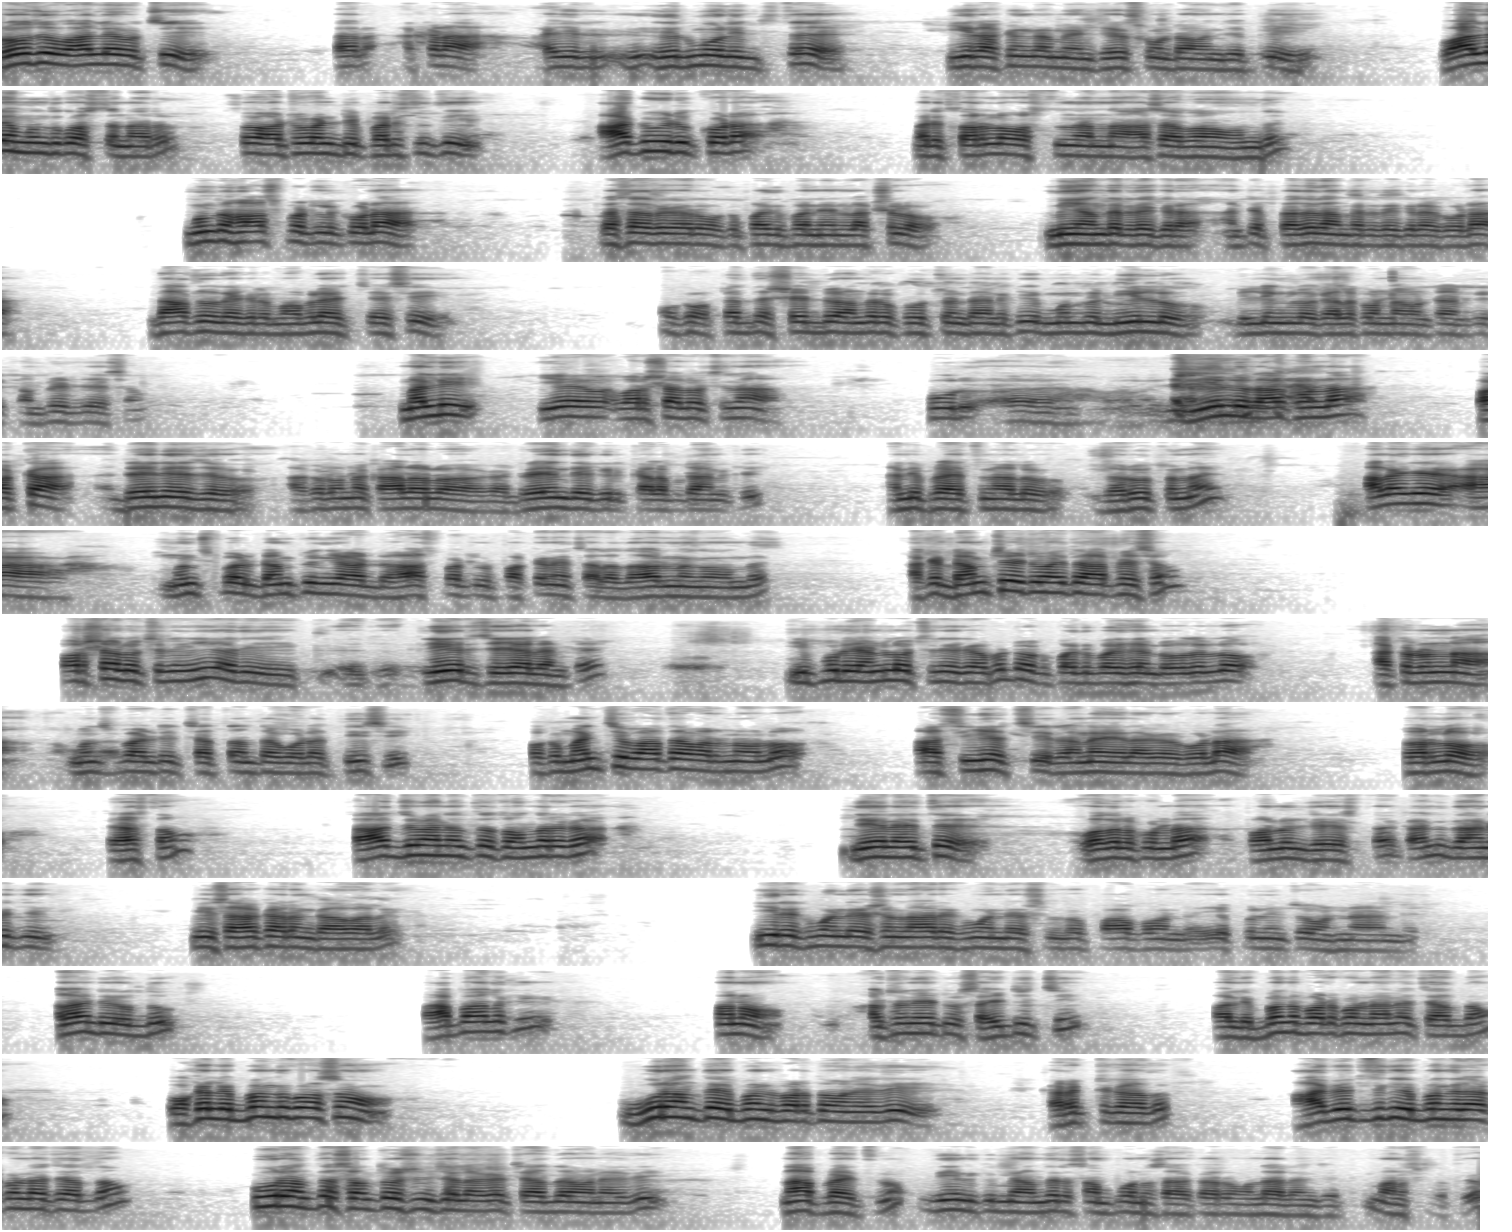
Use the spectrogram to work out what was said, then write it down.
రోజు వాళ్ళే వచ్చి సార్ అక్కడ అవి నిర్మూలించితే ఈ రకంగా మేము చేసుకుంటామని చెప్పి వాళ్ళే ముందుకు వస్తున్నారు సో అటువంటి పరిస్థితి ఆకువీడికి కూడా మరి త్వరలో వస్తుందన్న ఆశాభావం ఉంది. ముందు హాస్పిటల్కి కూడా ప్రసాద్ గారు ఒక పది పన్నెండు లక్షలు మీ అందరి దగ్గర అంటే ప్రజలందరి దగ్గర కూడా దాతల దగ్గర మొబిలైజ్ చేసి ఒక పెద్ద షెడ్ అందరూ కూర్చోడానికి ముందు నీళ్ళు బిల్డింగ్లోకి వెళ్ళకుండా ఉండటానికి కంప్లీట్ చేసాం మళ్ళీ ఏ వర్షాలు వచ్చినా పూర్ నీళ్ళు రాకుండా పక్క డ్రైనేజ్ అక్కడ ఉన్న కాలంలో డ్రైన్ దగ్గరికి కలపడానికి అన్ని ప్రయత్నాలు జరుగుతున్నాయి. అలాగే ఆ మున్సిపల్ డంపింగ్ యార్డ్ హాస్పిటల్ పక్కనే చాలా దారుణంగా ఉంది. అక్కడ డంప్ చేయటం అయితే ఆపేశాం. వర్షాలు వచ్చినాయి అది క్లియర్ చేయాలంటే ఇప్పుడు ఎండలు వచ్చినాయి కాబట్టి ఒక పది పదిహేను రోజుల్లో అక్కడున్న మున్సిపాలిటీ చెత్త అంతా కూడా తీసి ఒక మంచి వాతావరణంలో ఆ సిహెచ్సి రన్ అయ్యేలాగా కూడా త్వరలో చేస్తాం. సాధ్యమైనంత తొందరగా నేనైతే వదలకుండా పనులు చేస్తా కానీ దానికి మీ సహకారం కావాలి. ఈ రికమెండేషన్లు ఆ రికమెండేషన్లు పాపం అండి ఎప్పటి నుంచో ఉంటున్నాయండి. అలాంటివి వద్దు. పాపాలకి మనం ఆల్టర్నేటివ్ సైట్ ఇచ్చి వాళ్ళు ఇబ్బంది పడకుండానే చేద్దాం. ఒకళ్ళ ఇబ్బంది కోసం ఊరంతా ఇబ్బంది పడతాం అనేది కరెక్ట్ కాదు. ఆ వ్యక్తికి ఇబ్బంది లేకుండా చేద్దాం. ఊరంతా సంతోషించేలాగా చేద్దాం అనేది నా ప్రయత్నం. దీనికి మీ అందరి సంపూర్ణ సహకారం ఉండాలని చెప్పి మనస్ఫూర్తిగా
